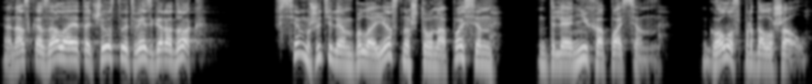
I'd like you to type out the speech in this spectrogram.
Она сказала, это чувствует весь городок». Всем жителям было ясно, что он опасен, для них опасен. Голос продолжал.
